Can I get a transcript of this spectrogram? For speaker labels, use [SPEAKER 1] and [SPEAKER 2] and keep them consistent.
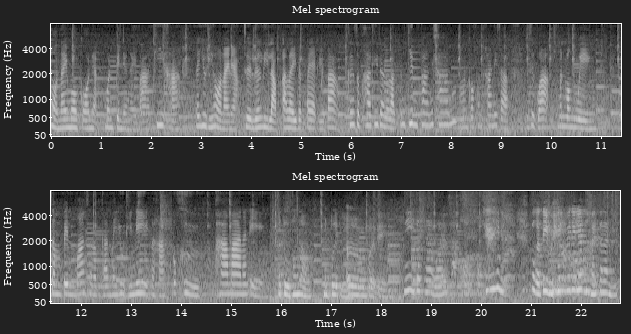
[SPEAKER 1] หอในมอกรเนี่ยมันเป็นยังไงบ้างพี่คะได้อยู่ที่หอในเนี่ยเจอเรื่องลี้ลับอะไรแปลกๆหรือเปล่าเครื่องซักผ้าที่ดารารัตมันกินตังค์ฉันมันก็ค่อนข้างที่จะรู้สึกว่ามันวังเวงจำเป็นมากสำหรับการมาอยู่ที่นี่นะคะ ก็คือพามานั่นเอง ประตูห้องเรา มันเปิดเอง
[SPEAKER 2] เออ มันเปิดเอง
[SPEAKER 1] นี่ตะแคงไว้ปกติไม่ไม่ได้เรียบร้อยขนาดนี้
